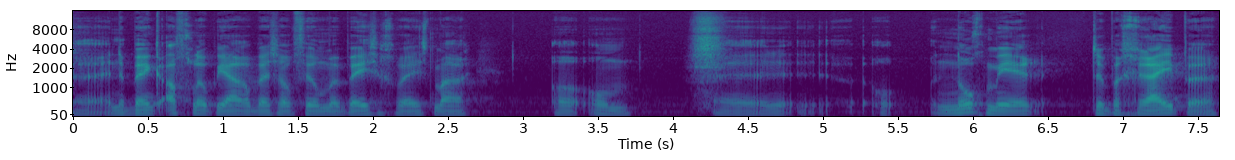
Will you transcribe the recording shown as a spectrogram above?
eh, en daar ben ik afgelopen jaren best wel veel mee bezig geweest... maar o- om eh, nog meer te begrijpen...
